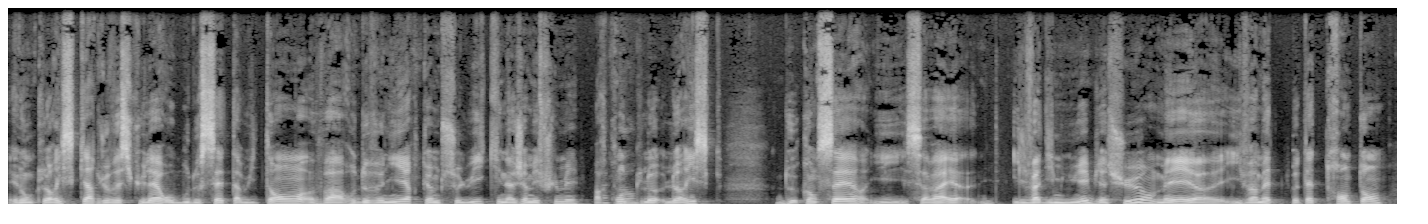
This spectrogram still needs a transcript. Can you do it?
Et donc le risque cardiovasculaire au bout de 7 à 8 ans va redevenir comme celui qui n'a jamais fumé. Par contre, le, le, risque de cancer, il, ça va, il va diminuer bien sûr, mais euh, il va mettre peut-être 30 ans euh,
